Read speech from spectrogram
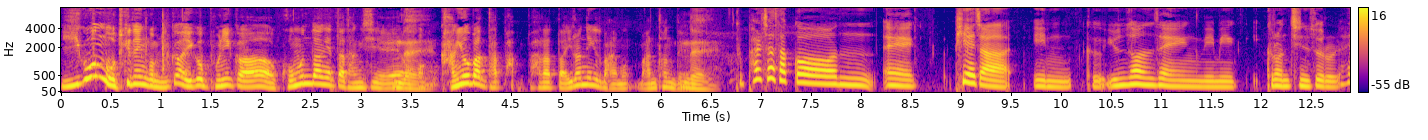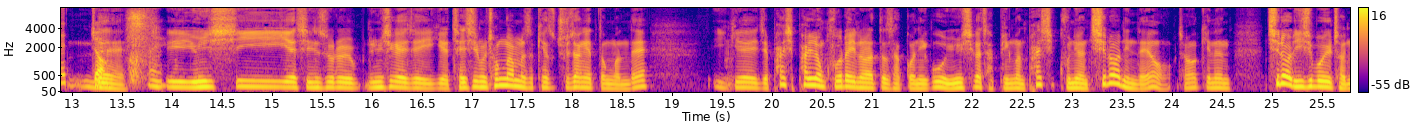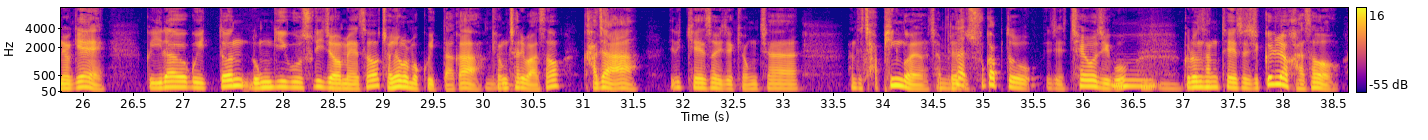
이건 어떻게 된 겁니까? 이거 보니까 고문당했다 당시에 네. 어, 강요받 받았다 이런 얘기도 많, 많던데. 네. 그 8차 사건의 피해자인 그 윤 선생님이 그런 진술을 했죠. 네. 네. 이윤 씨의 진술을 윤 씨가 이제 이게 재심을 청구하면서 계속 주장했던 건데 이게 이제 88년 9월에 일어났던 사건이고 윤 씨가 잡힌 건 89년 7월인데요. 정확히는 7월 25일 저녁에 그 일하고 있던 농기구 수리점에서 저녁을 먹고 있다가 음. 경찰이 와서 가자 이렇게 해서 이제 경찰한테 잡힌 거예요. 잡혀서 그러니까, 수갑도 이제 채워지고 음. 그런 상태에서 이제 끌려가서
